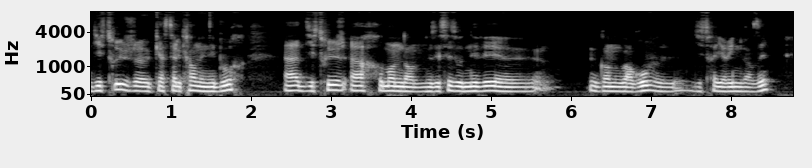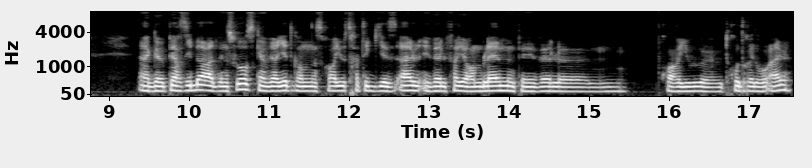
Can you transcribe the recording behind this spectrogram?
distruj euh, en Ebourg a distruj ar romandan. Neus ese zo neve euh, gant Wargroove, euh, distreierin verze. Hag euh, per zibar Advance Wars, qu'un veriet gant c'hoarioù strategiez al, evel Fire Emblem, pe evel euh, c'hoarioù euh, tro dredro al.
